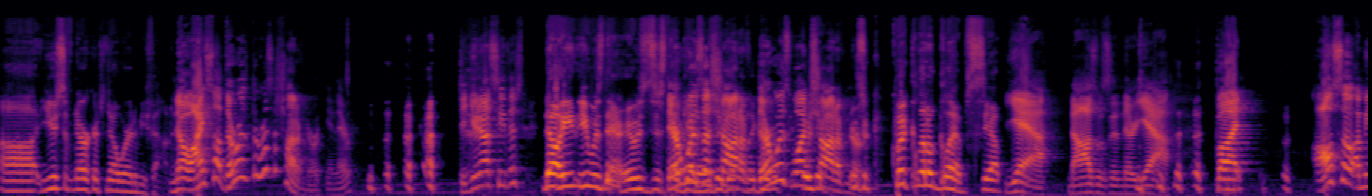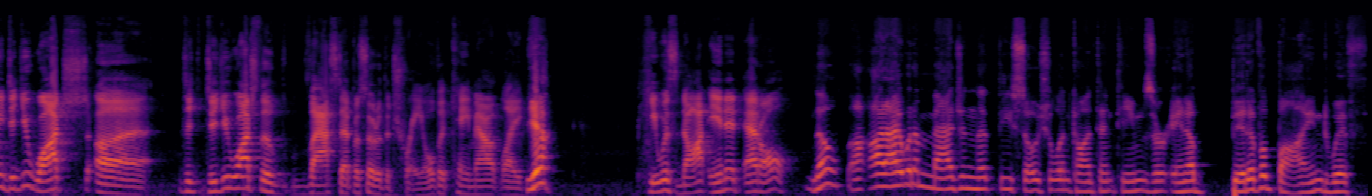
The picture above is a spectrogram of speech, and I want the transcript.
Uh, Jusuf Nurkic nowhere to be found. no, I saw there was there was a shot of Nurk in there. Did you not see this? No, he, he was there. It was just There again, was a shot of- there was one shot of was a quick little glimpse. Yep. Yeah, Nas was in there. Yeah, but also, I mean, did you watch? uh Did Did you watch the last episode of the Trail that came out? Like, Yeah. he was not in it at all. No, I, I would imagine that the social and content teams are in a bit of a bind with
